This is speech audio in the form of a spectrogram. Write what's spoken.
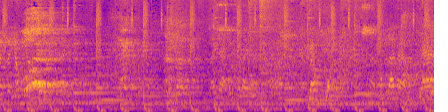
mình phải giống như lấy ra đứng ở đây giống như vậy không lên nè ra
